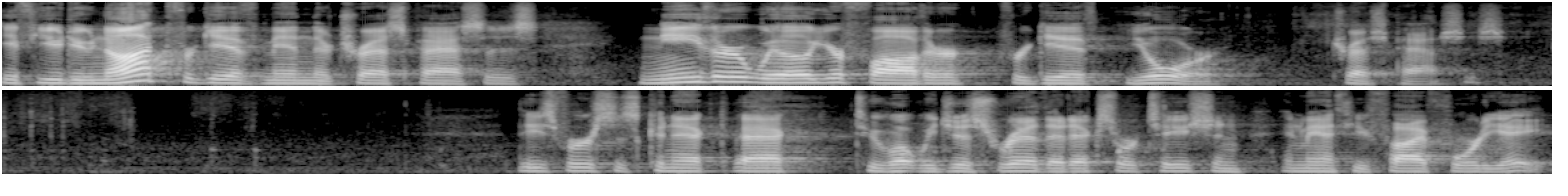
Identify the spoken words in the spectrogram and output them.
if you do not forgive men their trespasses, neither will your Father forgive your trespasses. These verses connect back to what we just read, that exhortation in Matthew 5 48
